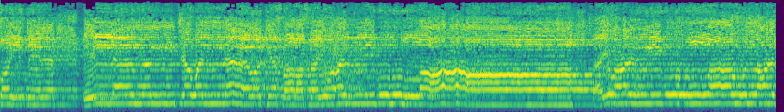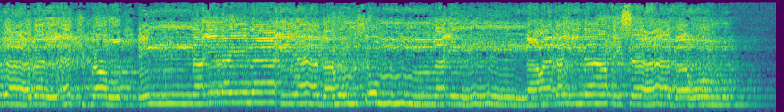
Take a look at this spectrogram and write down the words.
مسيطر إلا من تولى وكفر فيعذبه الله فيعذبه الله العذاب الأكبر. إن إلينا إيابهم ثم إن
